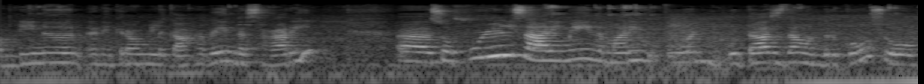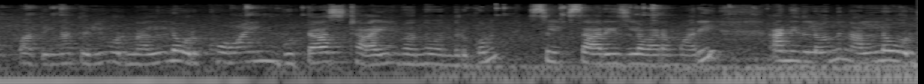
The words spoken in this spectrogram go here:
அப்படின்னு நினைக்கிறவங்களுக்காகவே இந்த சாரீ ஸோ ஃபுல் சாரியுமே இந்த மாதிரி ஒன் புட்டாஸ் தான் வந்திருக்கும். ஸோ பார்த்தீங்கன்னா தெரியும் ஒரு நல்ல ஒரு காயின் புட்டா ஸ்டைல் வந்து வந்திருக்கும். சில்க் சாரீஸில் வர மாதிரி. அண்ட் இதில் வந்து நல்ல ஒரு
